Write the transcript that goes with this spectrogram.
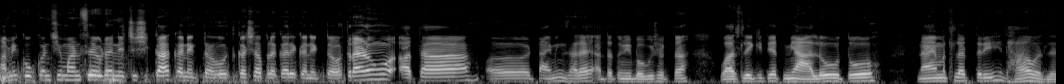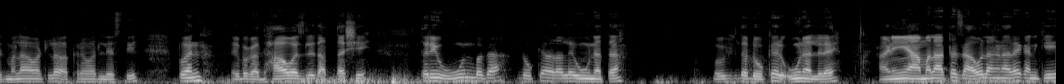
आम्ही कोकणची माणसं एवढ्या नेचरशी का कनेक्ट आहोत कशा प्रकारे कनेक्ट आहोत? मित्रांनो आता टायमिंग झाला आहे आता तुम्ही बघू शकता. वाचले की त्यात मी आलो होतो. नाही म्हटलं तरी दहा वाजलेत. मला वाटलं अकरा वाजले असतील. पण हे बघा दहा वाजलेत आत्ताशे. तरी ऊन बघा डोक्यावर आलं आहे ऊन आता. बघू शकता डोक्यावर ऊन आलेलं आहे. आणि आम्हाला आता जावं लागणार आहे कारण की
